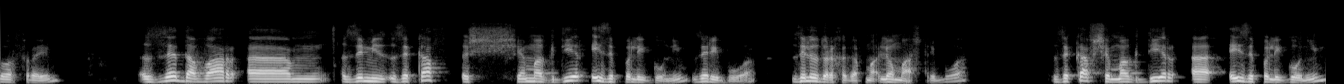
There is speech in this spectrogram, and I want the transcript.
floor frame, זה דבר, זה, זה קו שמגדיר איזה פוליגונים, זה ריבוע, זה לא דרך אגב, לא must ריבוע, זה קו שמגדיר איזה פוליגונים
